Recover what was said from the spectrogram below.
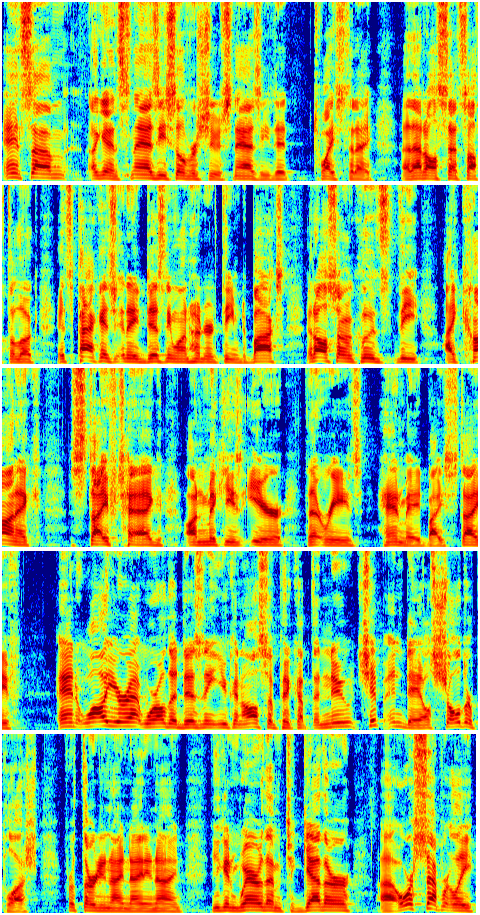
and some, again, snazzy silver shoes. Snazzy that twice today. Uh, that all sets off the look. It's packaged in a Disney 100 themed box. It also includes the iconic Steiff tag on Mickey's ear that reads handmade by Steiff. And while you're at World of Disney, you can also pick up the new Chip and Dale shoulder plush for $39.99. You can wear them together uh, or separately.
